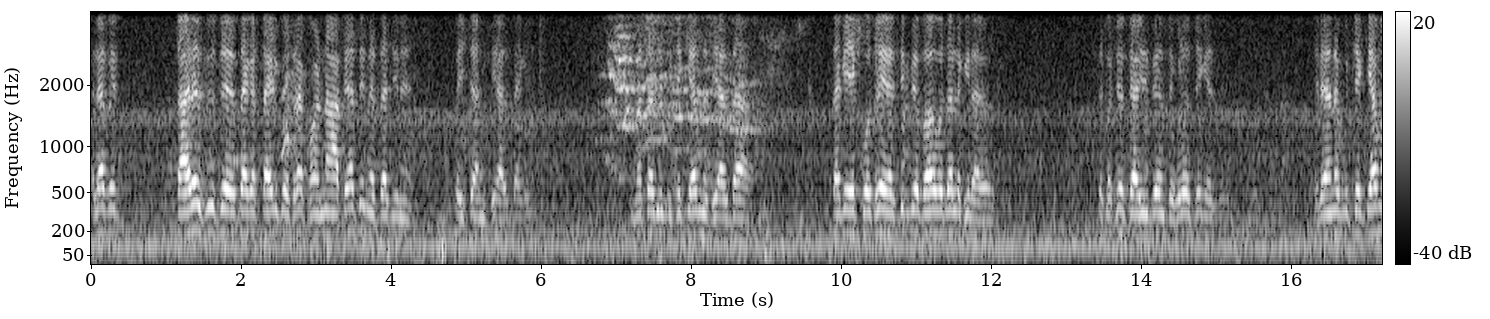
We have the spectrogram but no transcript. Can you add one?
એટલે ભાઈ તારે શું છે? ત્યાં કે સાઈડ કોથરા ખોણ ના આપ્યા છે નેતાજીને પૈસા નથી હાલતા કે? મહેતાજી પૂછે કેમ નથી હાલતા તાકે એક કોથળે એસી રૂપિયા ભાવ બધા લખી લાવ્યો. બસો ચાલીસ ઝઘડો છે એટલે એને પૂછે, કેમ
